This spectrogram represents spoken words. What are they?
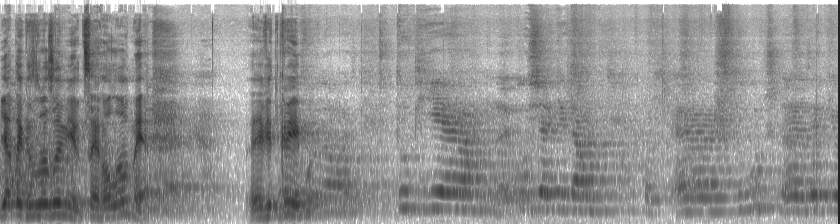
я так зрозумів. Це головне. Відкриємо. Тут є е, усякі там е, штуч, е, такі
